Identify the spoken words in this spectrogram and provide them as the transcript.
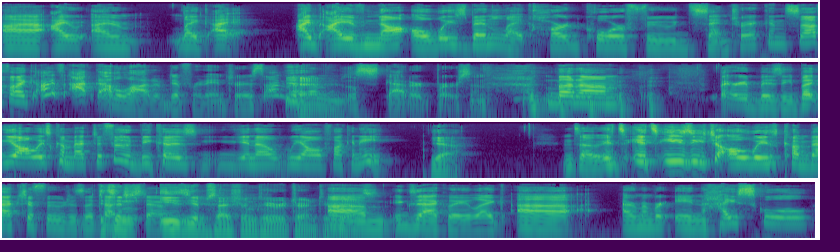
I I'm like I. I, I have not always been like hardcore food centric and stuff. Like I've I've got a lot of different interests. I'm, Yeah. I'm a scattered person, but um, very busy. But you always come back to food because you know we all fucking eat, Yeah. And so it's it's easy to always come back to food as a touchstone. It's an easy obsession to return to. yes. Um, exactly. Like, uh, I remember in high school,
